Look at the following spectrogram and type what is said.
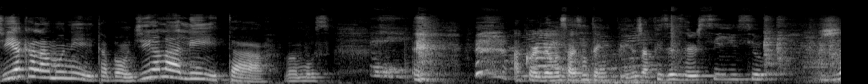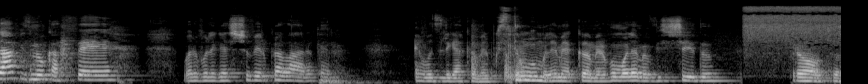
dia, Calamonita. Bom dia, Lalita. Vamos. Acordamos faz um tempinho. Já fiz exercício. Já fiz meu café. Agora eu vou ligar esse chuveiro pra Lara. Pera. Eu vou desligar a câmera, porque senão eu vou molhar minha câmera. Vou molhar meu vestido. Pronto.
